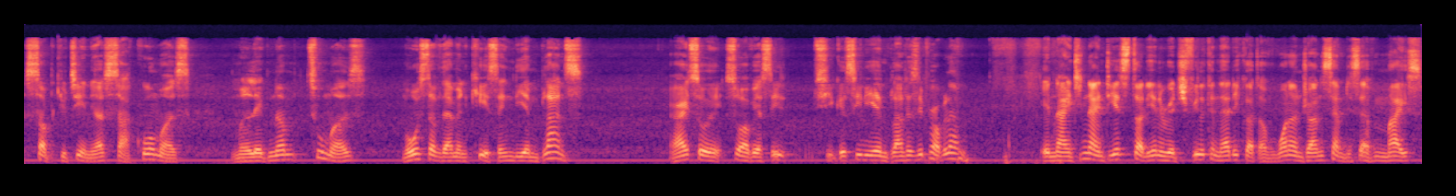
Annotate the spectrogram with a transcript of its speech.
subcutaneous sarcomas, malignant tumors, most of them encasing the implants. All right, so so obviously she could see the implant as the problem. A 1998 study in Ridgefield, Connecticut of 177 mice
